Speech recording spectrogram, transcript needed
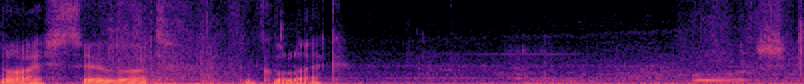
Oh, I still got the gulag. Bullshit.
